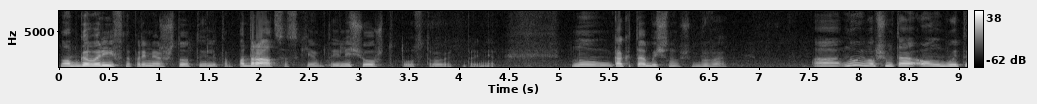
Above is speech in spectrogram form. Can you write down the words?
ну, обговорив, например, что-то, или там подраться с кем-то, или еще что-то устроить, например. Ну, как это обычно, в общем, бывает. А, ну и, в общем-то, он будет,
